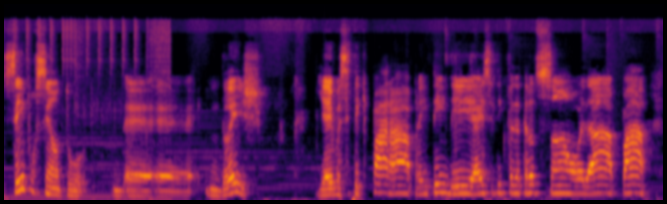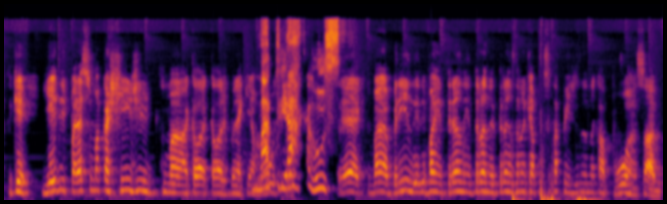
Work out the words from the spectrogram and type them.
100% é, é, inglês, e aí você tem que parar para entender, aí você tem que fazer a tradução, olhar, pá, quê. E ele parece uma caixinha de uma, aquela, aquelas bonequinhas Matriarca russa. É, que tu vai abrindo, ele vai entrando, entrando, entrando, entrando, daqui a pouco você tá perdido naquela porra, sabe?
